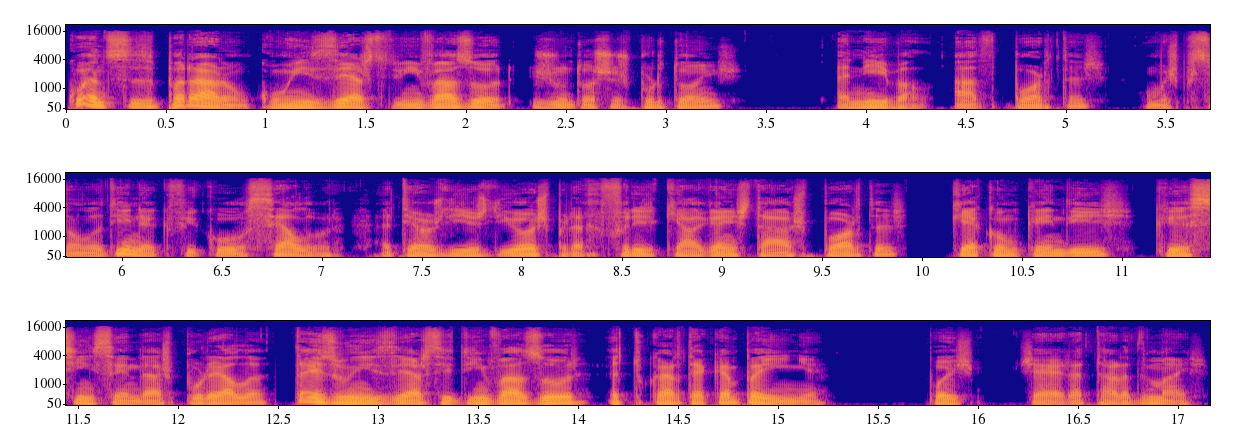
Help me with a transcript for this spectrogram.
Quando se depararam com um exército invasor junto aos seus portões, Aníbal ad portas, uma expressão latina que ficou célebre até aos dias de hoje para referir que alguém está às portas, que é como quem diz que assim sem dar por ela, tens um exército invasor a tocar-te a campainha. Pois já era tarde demais.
